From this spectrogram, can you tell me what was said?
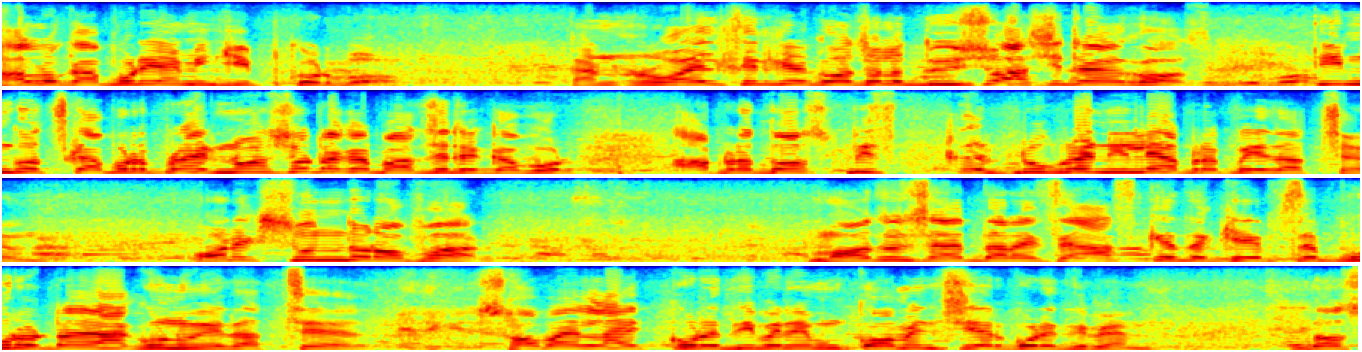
ভালো কাপড়ই আমি গিফট করব। কারণ রয়্যাল সিল্কের গজ হলো দুইশো আশি টাকা গজ। তিন গজ কাপড় প্রায় নশো টাকার বাজেটের কাপড়। আপনার দশ পিস টুকরা নিলে আপনারা পেয়ে যাচ্ছেন। অনেক সুন্দর অফার। মহাজন সাহেব দাঁড়াইছে। আজকে তো খেপসে পুরোটাই আগুন হয়ে যাচ্ছে। সবাই লাইক করে দিবেন এবং কমেন্ট শেয়ার করে দিবেন। দশ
